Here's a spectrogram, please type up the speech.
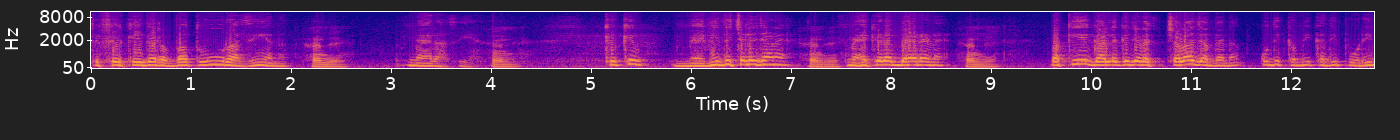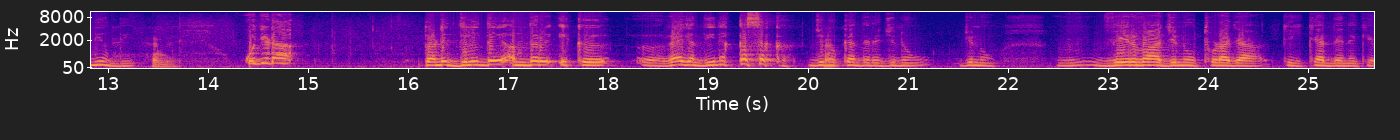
ਤੇ ਫਿਰ ਕਹਿੰਦਾ ਰੱਬਾ ਤੂੰ ਰਾਜ਼ੀ ਹੈ ਨਾ। ਹਾਂਜੀ। ਮੈਂ ਰਾਜ਼ੀ ਹਾਂ। ਹਾਂਜੀ। ਕਿਉਂਕਿ ਮੈਂ ਵੀ ਤੇ ਚਲੇ ਜਾਣਾ। ਹਾਂਜੀ। ਮੈਂ ਕਿਹੜਾ ਬਹਿ ਰਹਿਣਾ। ਹਾਂਜੀ। ਬਾਕੀ ਇਹ ਗੱਲ ਕਿ ਜਿਹੜਾ ਚਲਾ ਜਾਂਦਾ ਨਾ ਉਹਦੀ ਕਮੀ ਕਦੀ ਪੂਰੀ ਨਹੀਂ ਹੁੰਦੀ। ਹਾਂਜੀ। ਉਹ ਜਿਹੜਾ ਤੁਹਾਡੇ ਦਿਲ ਦੇ ਅੰਦਰ ਇੱਕ ਰਹਿ ਜਾਂਦੀ ਨਾ ਕਸਕ ਜਿਹਨੂੰ ਕਹਿੰਦੇ ਨੇ ਜਿਹਨੂੰ ਜਿਹਨੂੰ ਵੇਰਵਾ ਜਿਹਨੂੰ ਥੋੜਾ ਜਿਹਾ ਕੀ ਕਹਿੰਦੇ ਨੇ ਕਿ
